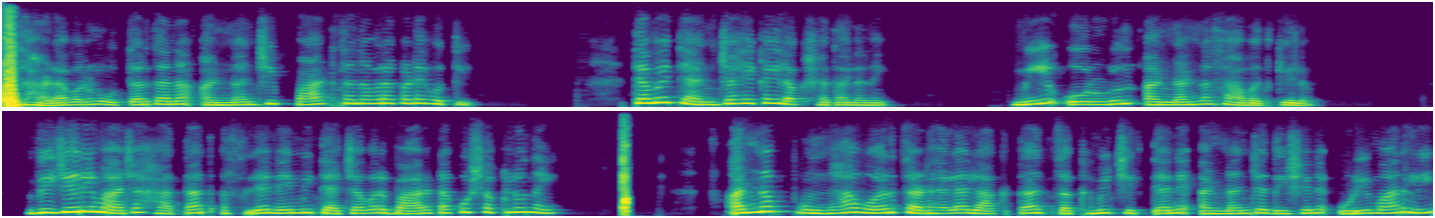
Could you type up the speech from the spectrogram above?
झाडावरून उतरताना अण्णांची पाठ जनावराकडे होती. त्यामुळे त्यांच्या हे काही लक्षात आलं नाही. मी ओरडून अण्णांना सावध केलं. विजेरी माझ्या हातात असल्याने मी त्याच्यावर बार टाकू शकलो नाही. अण्णा पुन्हा वर चढायला लागता जखमी चित्त्याने अण्णांच्या दिशेने उडी मारली,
